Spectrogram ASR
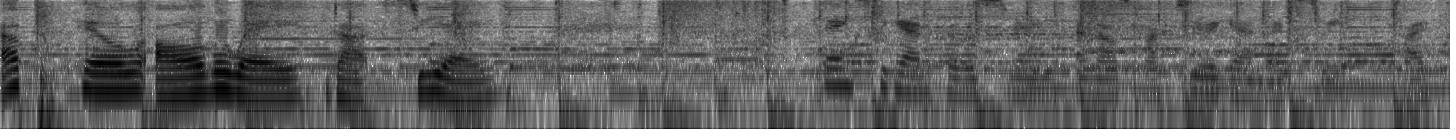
uphillalltheway.ca. Thanks again for listening, and I'll talk to you again next week. Bye.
